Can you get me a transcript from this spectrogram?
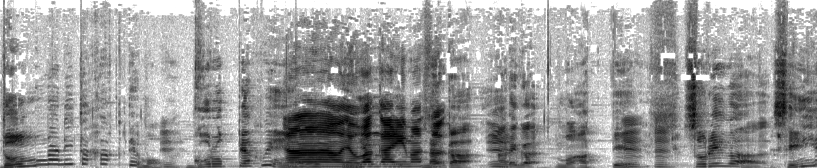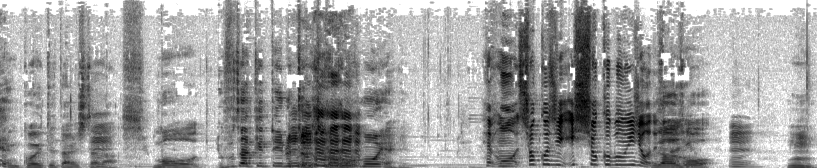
どんなに高くてもうん。5600円やろってかります。なんかうん。あれがもうあって、うんうん。それが1,000円超えてたりしたら、もうふざけてるとしか思えへん。へもう食事一食分以上ですからね。そうん。うん。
